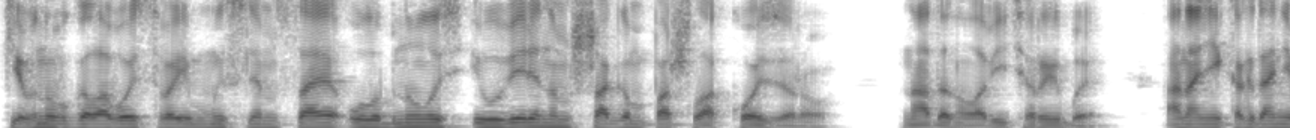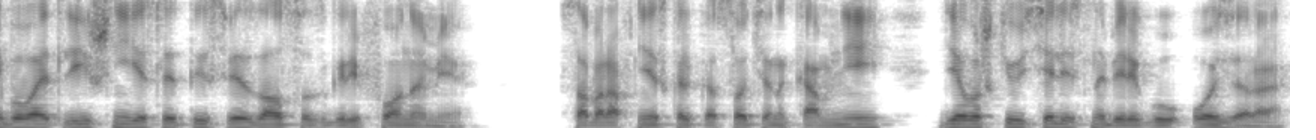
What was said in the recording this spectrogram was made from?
Кивнув головой своим мыслям, Сая улыбнулась и уверенным шагом пошла к озеру. Надо наловить рыбы. Она никогда не бывает лишней, если ты связался с грифонами. Собрав несколько сотен камней, девушки уселись на берегу озера.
